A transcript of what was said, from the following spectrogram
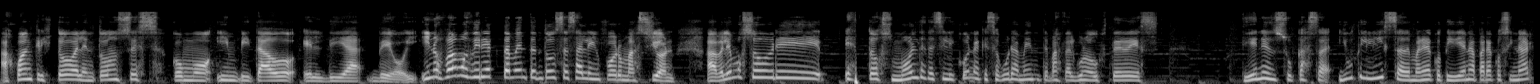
a Juan Cristóbal entonces como invitado el día de hoy. Y nos vamos directamente entonces a la información. Hablemos sobre estos moldes de silicona que seguramente más de alguno de ustedes tiene en su casa y utiliza de manera cotidiana para cocinar,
